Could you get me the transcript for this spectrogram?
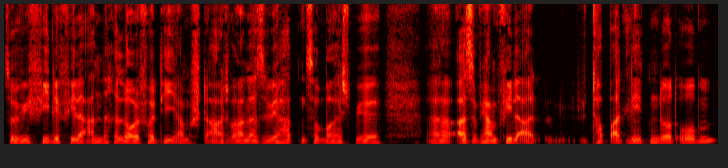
so wie viele, viele andere Läufer, die am Start waren. Also wir hatten zum Beispiel, äh, also wir haben viele Top-Athleten dort oben,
